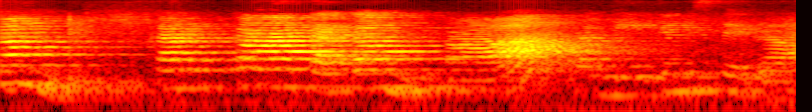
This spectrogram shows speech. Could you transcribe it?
కం. కర్కాటకం. కా దీర్ఘమిస్తే రా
